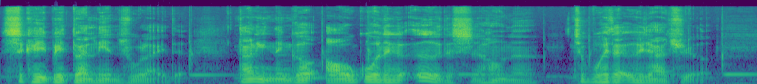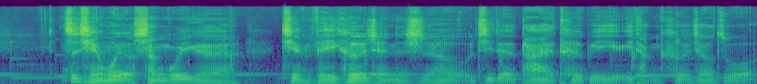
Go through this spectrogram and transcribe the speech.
是可以被锻炼出来的。当你能够熬过那个饿的时候呢，就不会再饿下去了。之前我有上过一个。减肥课程的时候，我记得他还特别有一堂课叫做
